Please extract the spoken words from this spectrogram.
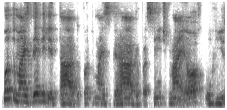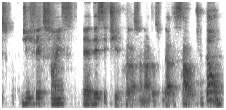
Quanto mais debilitado, quanto mais grave o paciente, maior o risco de infecções é, desse tipo, relacionados aos cuidados de saúde. Então,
